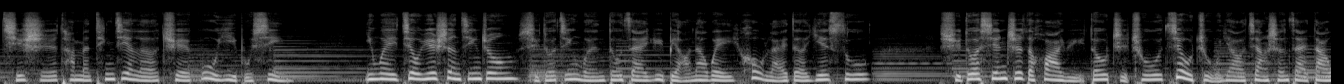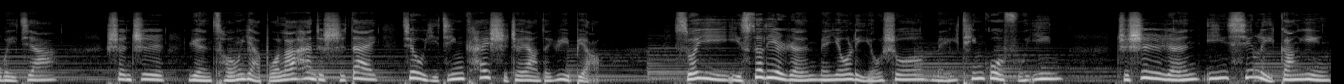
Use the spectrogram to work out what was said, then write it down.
其实他们听见了，却故意不信。因为旧约圣经中许多经文都在预表那位后来的耶稣，许多先知的话语都指出救主要降生在大卫家，甚至远从亚伯拉罕的时代就已经开始这样的预表。所以以色列人没有理由说没听过福音，只是人因心里刚硬，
